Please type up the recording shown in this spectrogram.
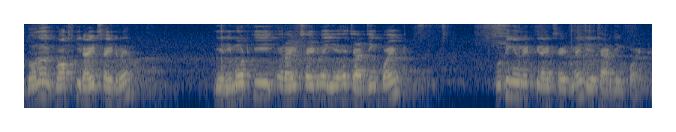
दोनों बॉक्स की राइट साइड में, ये रिमोट की राइट साइड में ये है चार्जिंग पॉइंट शूटिंग यूनिट की राइट साइड में ये चार्जिंग पॉइंट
